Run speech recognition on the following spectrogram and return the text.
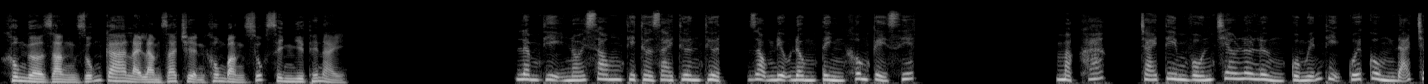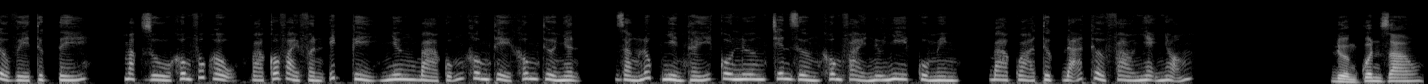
Không ngờ rằng Dũng ca lại làm ra chuyện không bằng xúc sinh như thế này. Lâm Thị nói xong thì thở dài thườn thượt, giọng điệu đồng tình không kể xiết. Mặt khác, trái tim vốn treo lơ lửng của Nguyễn Thị cuối cùng đã trở về thực tế. Mặc dù không phúc hậu và có vài phần ích kỷ nhưng bà cũng không thể không thừa nhận rằng lúc nhìn thấy cô nương trên giường không phải nữ nhi của mình, bà quả thực đã thở phào nhẹ nhõm. Đường quân giao.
